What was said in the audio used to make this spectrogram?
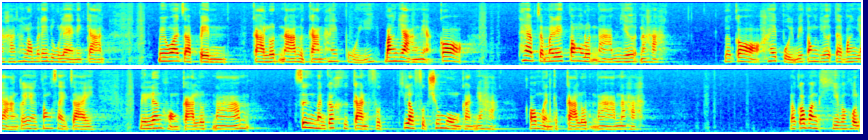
นะคะ ถ้าเราไม่ได้ดูแลในการ ไม่ว่าจะเป็นการลดน้ำหรือการให้ปุ๋ย บางอย่างเนี่ยก็แทบจะไม่ได้ต้องลดน้ำเยอะนะคะ แล้วก็ให้ปุ๋ยไม่ต้องเยอะ แต่บางอย่างก็ยังต้องใส่ใจในเรื่องของการลดน้ำซึ่งมันก็คือการฝึกที่เราฝึกชั่วโมงกันเนี่ยค่ะ ก็เหมือนกับการลดน้ำนะคะ แล้วก็บางทีบางคน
